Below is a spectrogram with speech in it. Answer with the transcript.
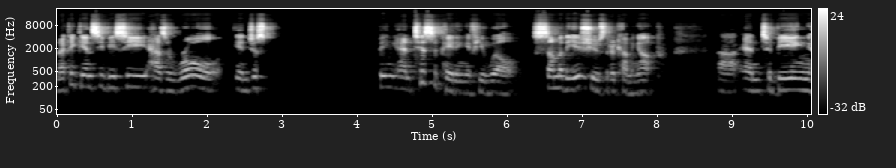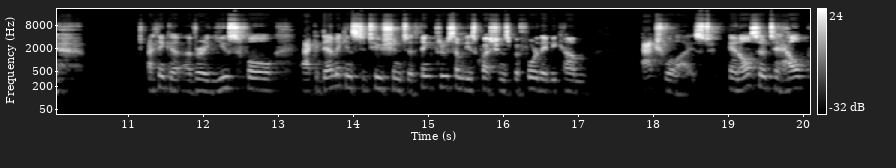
And I think the NCBC has a role in just being anticipating, if you will, some of the issues that are coming up, uh, and to being I think, a, a, very useful academic institution to think through some of these questions before they become actualized, and also to help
